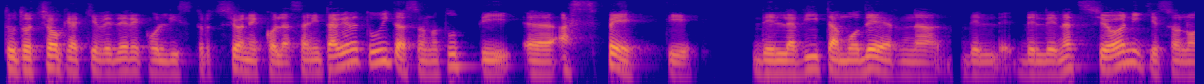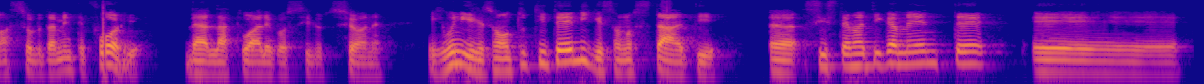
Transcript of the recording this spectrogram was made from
tutto ciò che ha a che vedere con l'istruzione e con la sanità gratuita sono tutti eh, aspetti della vita moderna del, delle nazioni che sono assolutamente fuori dall'attuale Costituzione. E quindi sono tutti temi che sono stati eh, sistematicamente, eh,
